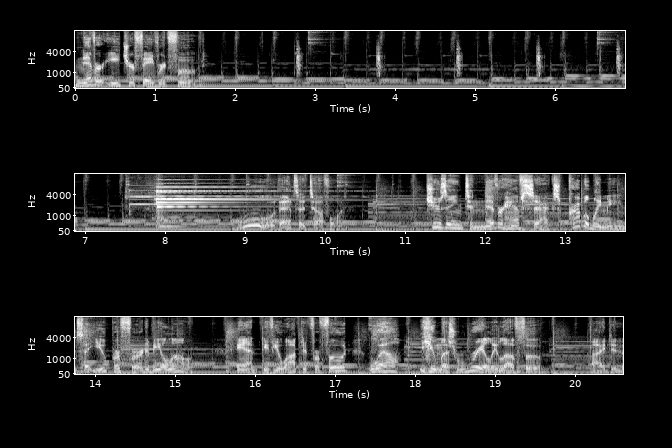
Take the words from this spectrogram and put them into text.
Never eat your favorite food? That's a tough one. Choosing to never have sex probably means that you prefer to be alone. And if you opted for food, well, you must really love food. I do.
